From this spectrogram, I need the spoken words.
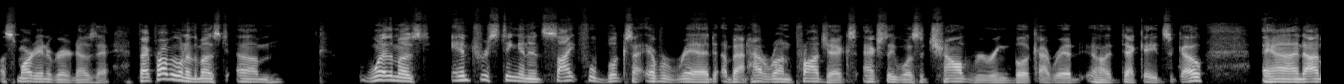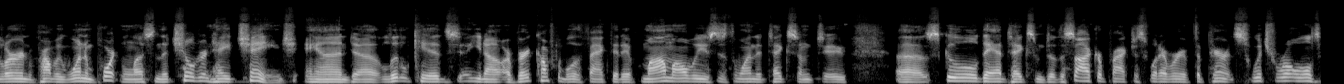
a smart integrator knows that. In fact, probably one of the most um, one of the most interesting and insightful books I ever read about how to run projects actually was a child rearing book I read uh, decades ago. And I learned probably one important lesson that children hate change. And uh, little kids, you know, are very comfortable with the fact that if mom always is the one that takes them to uh, school, dad takes them to the soccer practice, whatever, if the parents switch roles,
